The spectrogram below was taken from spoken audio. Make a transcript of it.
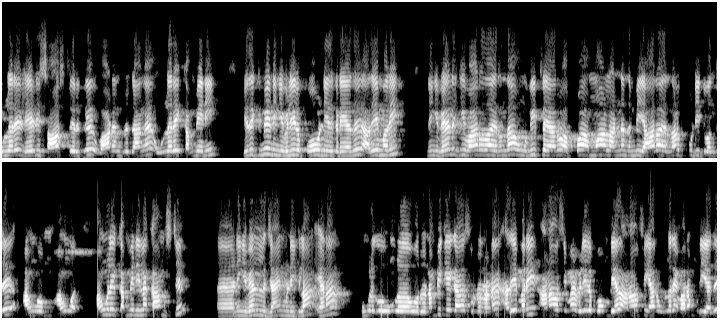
உள்ளரே லேடிஸ் ஹாஸ்டல் இருக்கு வார்டன் இருக்காங்க உள்ளரே கம்பெனி எதுக்குமே நீங்க வெளியில போக வேண்டியது கிடையாது. அதே மாதிரி நீங்க வேலைக்கு வாரதா இருந்தா உங்க வீட்டுல யாரோ அப்பா அம்மா இல்ல அண்ணன் தம்பி யாரா இருந்தாலும் கூட்டிட்டு வந்து அவங்க அவங்க அவங்களே கம்பெனிலாம் காமிச்சிட்டு நீங்க வேலையில ஜாயின் பண்ணிக்கலாம். ஏன்னா உங்களுக்கு உங்க ஒரு நம்பிக்கைக்காக சொல்றேன் நானு. அதே மாதிரி அனாவசியமா வெளியில போக முடியாது. அனாவசியம் யாரும் உள்ளரே வர முடியாது.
